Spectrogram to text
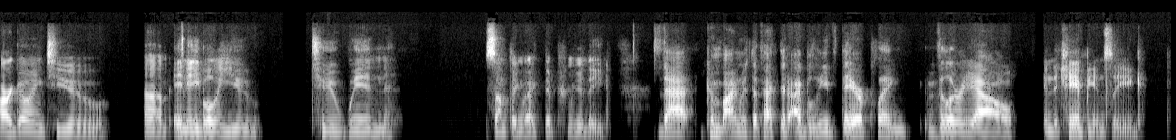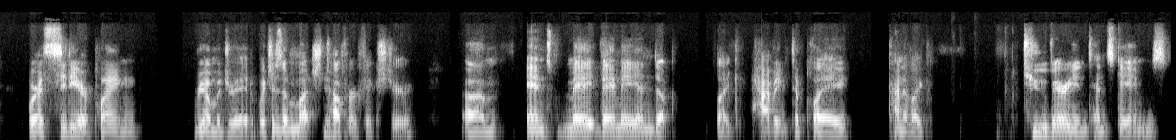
are going to um, enable you to win something like the Premier League. That combined with the fact that I believe they're playing Villarreal in the Champions League, whereas City are playing Real Madrid, which is a much Yeah. tougher fixture, um, and may they may end up like having to play kind of like two very intense games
